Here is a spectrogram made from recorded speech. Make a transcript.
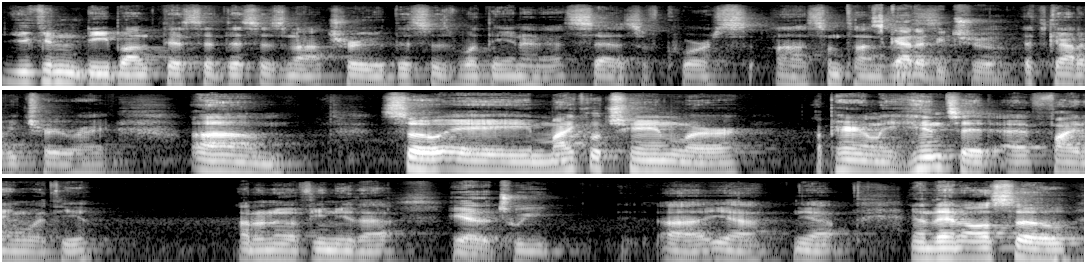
you can debunk this if this is not true. This is what the internet says, of course. Uh, sometimes It's got to be true. It's got to be true, right? Um, so a Michael Chandler apparently hinted at fighting with you. I don't know if you knew that. Yeah, the tweet. Uh, yeah, yeah. And then also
